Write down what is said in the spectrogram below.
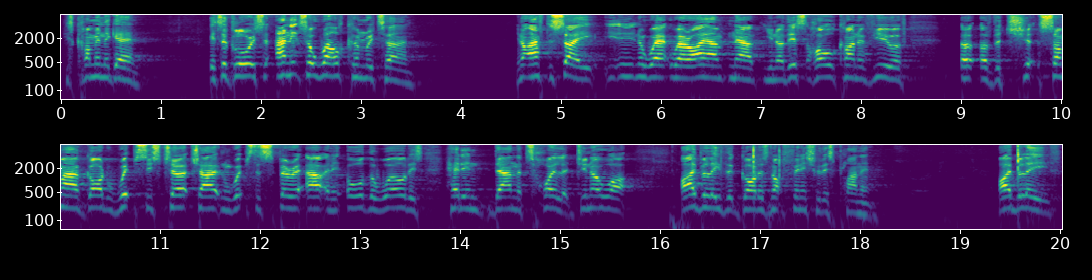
He's coming again. It's a glorious and it's a welcome return. You know, I have to say, you know, where, where I am now, you know, this whole kind of view of uh, of the ch- somehow God whips his church out and whips the spirit out and it, all the world is heading down the toilet. Do you know what? I believe that God has not finished with this planet. I believe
